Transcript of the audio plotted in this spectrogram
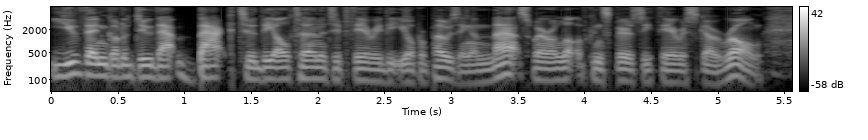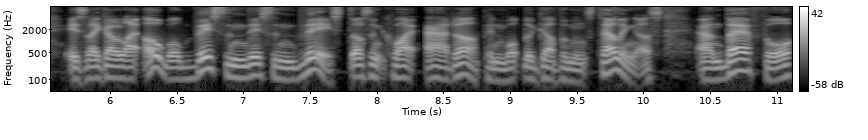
you've then got to do that back to the alternative theory that you're proposing, and that's where a lot of conspiracy theorists go wrong. Is they go like, oh well, this and this and this doesn't quite add up in what the government's telling us, and therefore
